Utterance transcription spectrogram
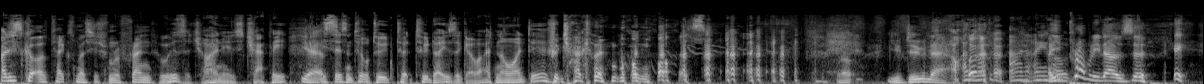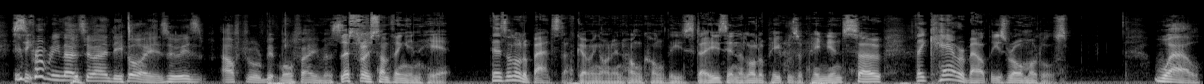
I just got a text message from a friend who is a Chinese chappie. Yes. He says until two, t- two days ago, I had no idea who Jacqueline Wong was. Well, you do now. I- I he probably knows who. He See- probably knows who Andy Hui is, who is, after all, a bit more famous. Let's throw something in here. There's a lot of bad stuff going on in Hong Kong these days, in a lot of people's opinions, so they care about these role models. Well,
